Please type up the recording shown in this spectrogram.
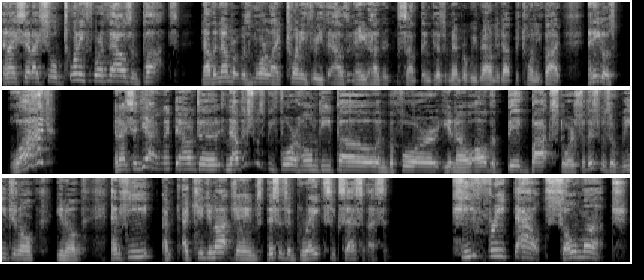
And I said, I sold 24,000 pots. Now the number was more like 23,800 something because remember we rounded up to 25. And he goes, what? And I said, yeah, I went down to, now this was before Home Depot and before, you know, all the big box stores. So this was a regional, you know, and he, I, I kid you not, James, this is a great success lesson. He freaked out so much.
